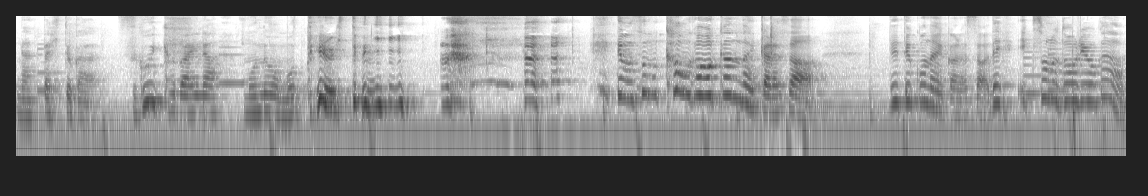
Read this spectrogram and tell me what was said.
なった人がすごい巨大なものを持ってる人に。でもその顔が分かんないからさ出てこないからさ。でその同僚があ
